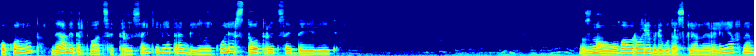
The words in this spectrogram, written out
Коконут, діаметр 23 см, білий колір 139. Знову в Аврорі блюдо скляне рельєфне.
